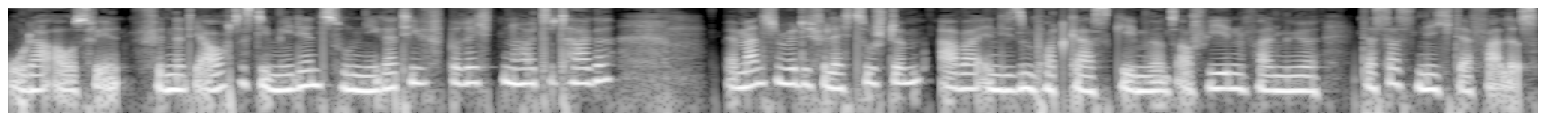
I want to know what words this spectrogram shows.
oder auswählen. Findet ihr auch, dass die Medien zu negativ berichten heutzutage? Bei manchen würde ich vielleicht zustimmen, aber in diesem Podcast geben wir uns auf jeden Fall Mühe, dass das nicht der Fall ist.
